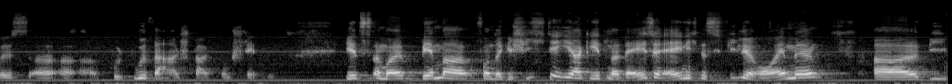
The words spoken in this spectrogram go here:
als äh, Kulturveranstaltungsstätten. Jetzt einmal, wenn man von der Geschichte her geht, man weiß ja eigentlich, dass viele Räume wie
